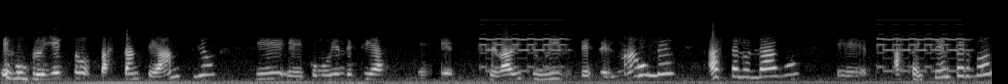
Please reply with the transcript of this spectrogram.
es un proyecto bastante amplio que, como bien decía, se va a distribuir desde el Maule hasta los lagos, hasta Isen, perdón,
